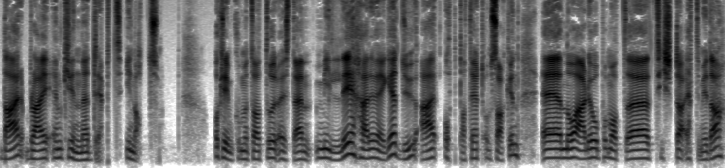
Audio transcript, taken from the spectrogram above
Der blei en kvinne drept i natt. Og krimkommentator Øystein Milli her i VG, du er oppdatert om saken. Eh, nå er det jo på en måte tirsdag ettermiddag.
